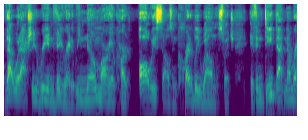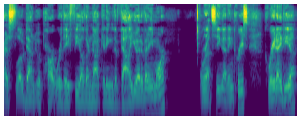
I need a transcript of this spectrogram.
that would actually reinvigorate it. We know Mario Kart always sells incredibly well on the Switch. If indeed that number has slowed down to a part where they feel they're not getting the value out of it anymore, we're not seeing that increase. Great idea.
